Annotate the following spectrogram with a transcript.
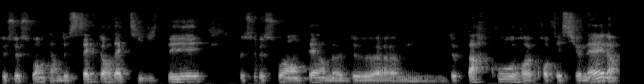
que ce soit en termes de secteur d'activité, que ce soit en termes de, euh, parcours professionnel,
